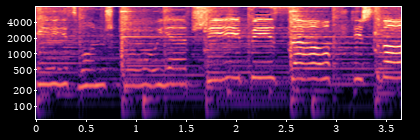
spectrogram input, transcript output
Dziś z łączku je przypisał, tyś swoje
